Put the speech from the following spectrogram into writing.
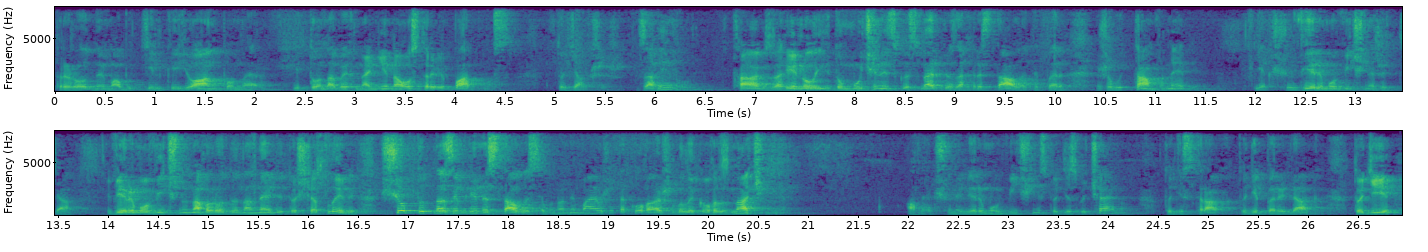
природною, мабуть, тільки Йоанн помер, і то на вигнанні на острові Патмос. То як же ж? Загинули? Так, загинули і то мученицькою смертю за Христа, але тепер живуть там, в небі. Якщо віримо в вічне життя, віримо в вічну нагороду на небі, то щасливі. Що б тут на землі не сталося, воно не має вже такого аж великого значення. Але якщо не віримо в вічність, тоді звичайно, тоді страх, тоді переляк, тоді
